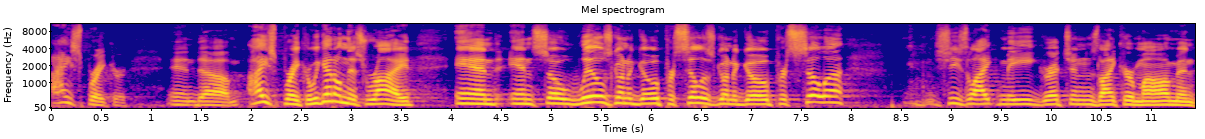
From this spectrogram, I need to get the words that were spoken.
Icebreaker. And um, Icebreaker, we got on this ride, and, and so Will's gonna go, Priscilla's gonna go. Priscilla, she's like me, Gretchen's like her mom, and,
